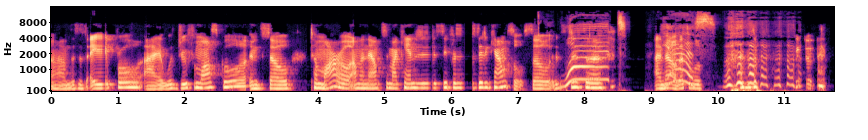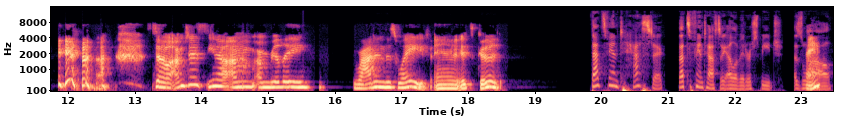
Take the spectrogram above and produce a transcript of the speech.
um, this is April. I withdrew from law school, and so tomorrow I'm announcing my candidacy for city council. So it's what? just a. I know yes. that's a little. so I'm just, you know, I'm I'm really riding this wave, and it's good. That's fantastic. That's a fantastic elevator speech as Thanks. well.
